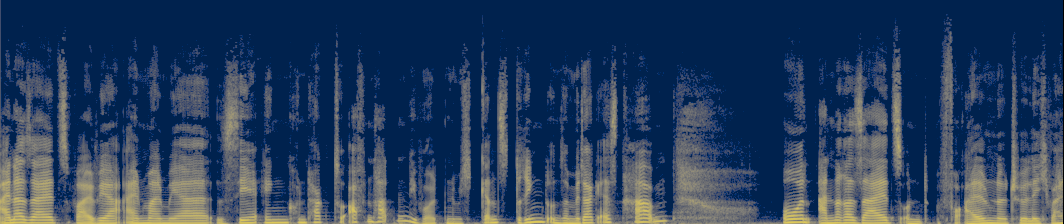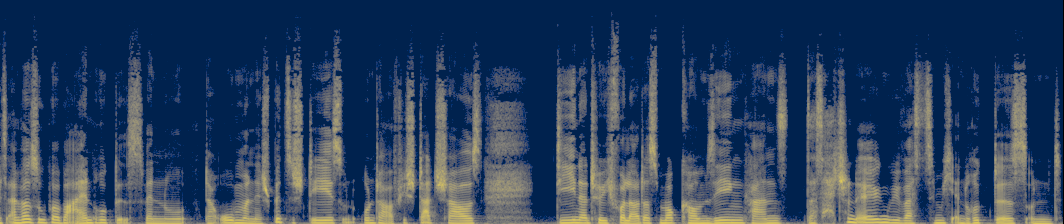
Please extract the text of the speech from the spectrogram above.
Einerseits, weil wir einmal mehr sehr engen Kontakt zu Affen hatten. Die wollten nämlich ganz dringend unser Mittagessen haben. Und andererseits und vor allem natürlich, weil es einfach super beeindruckt ist, wenn du da oben an der Spitze stehst und runter auf die Stadt schaust, die natürlich vor lauter Smog kaum sehen kannst. Das hat schon irgendwie was ziemlich Entrücktes und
